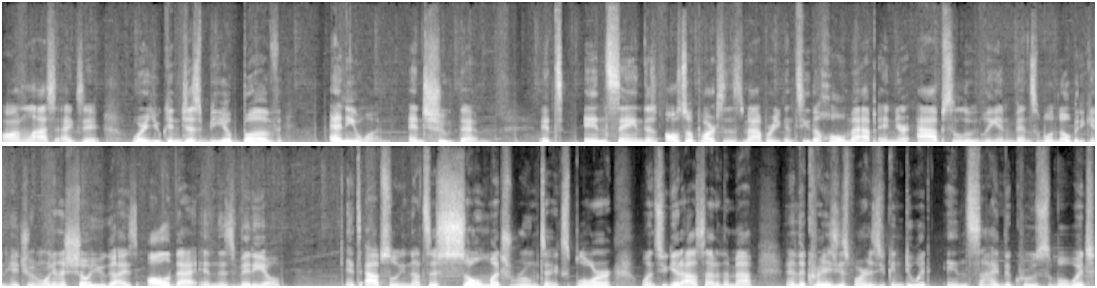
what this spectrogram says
on last exit where you can just be above anyone and shoot them. It's insane. There's also parts of this map where you can see the whole map and you're absolutely invincible. Nobody can hit you. And we're going to show you guys all of that in this video. It's absolutely nuts. There's so much room to explore once you get outside of the map. And the craziest part is you can do it inside the Crucible, which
